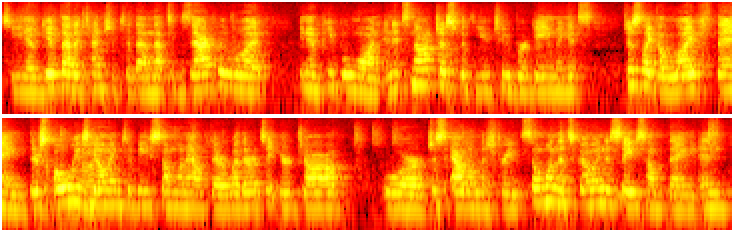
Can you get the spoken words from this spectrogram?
to, you know, give that attention to them. That's exactly what, you know, people want. And it's not just with YouTube or gaming. It's just like a life thing. There's always Mhm. going to be someone out there, whether it's at your job or just out on the street, someone that's going to say something. And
